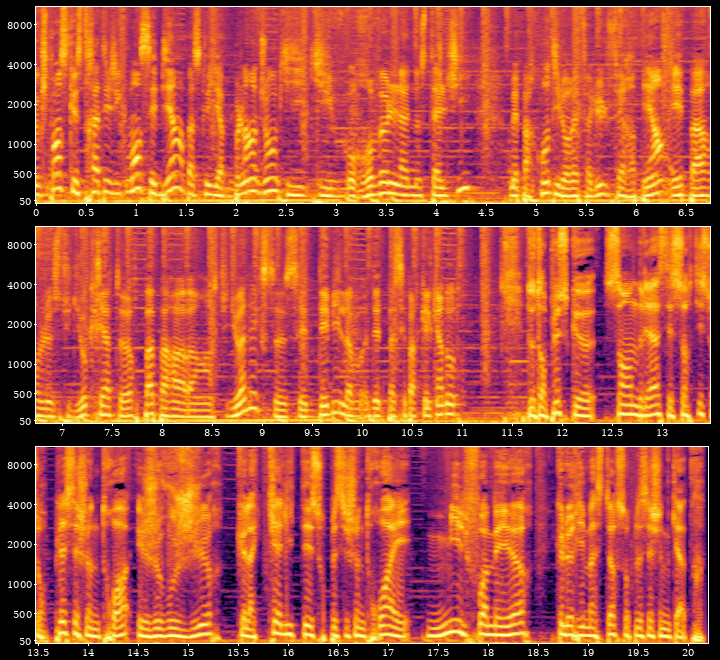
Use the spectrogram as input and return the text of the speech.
Donc je pense que stratégiquement c'est bien parce qu'il y a plein de gens qui, qui reveulent la nostalgie. Mais par contre, il aurait fallu le faire bien et par le studio créateur, pas par un studio annexe. C'est débile d'être passé par quelqu'un d'autre. D'autant plus que San Andreas est sorti sur PlayStation 3 et je vous jure que la qualité sur PlayStation 3 est mille fois meilleure que le remaster sur PlayStation 4.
